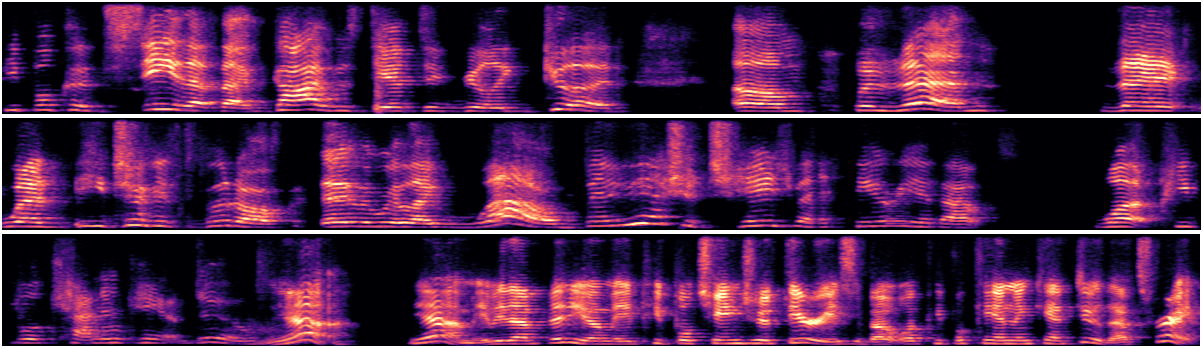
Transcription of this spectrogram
people could see that that guy was dancing really good. Um, but then they when he took his boot off, they were like, "Wow, maybe I should change my theory about what people can and can't do." yeah, Yeah, maybe that video made people change their theories about what people can and can't do. That's right.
